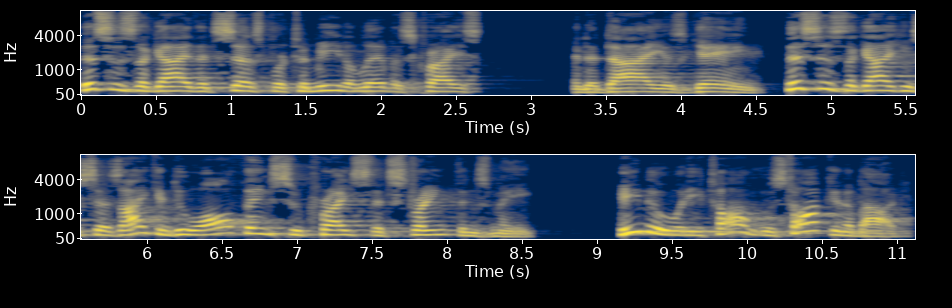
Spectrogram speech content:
This is the guy that says, For to me to live is Christ and to die is gain. This is the guy who says, I can do all things through Christ that strengthens me. He knew what he talk, was talking about.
